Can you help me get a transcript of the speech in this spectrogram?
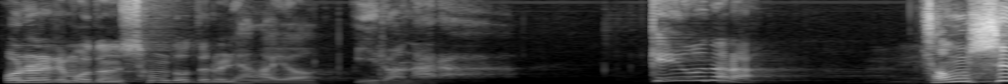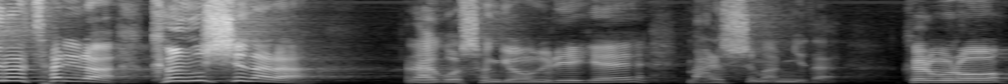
오늘날의 모든 성도들을 향하여 일어나라. 깨어나라. 정신을 차리라. 근신하라. 라고 성경은 우리에게 말씀합니다. 그러므로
